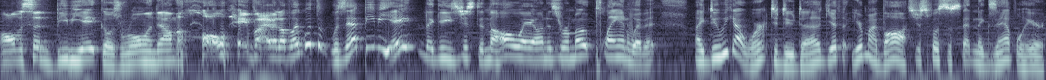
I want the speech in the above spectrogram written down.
All of a sudden, BB-8 goes rolling down the hallway by it. I'm like, "What the? Was that BB-8?" Like he's just in the hallway on his remote playing with it. Like, dude, we got work to do, Doug. You're the, you're my boss. You're supposed to set an example here.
